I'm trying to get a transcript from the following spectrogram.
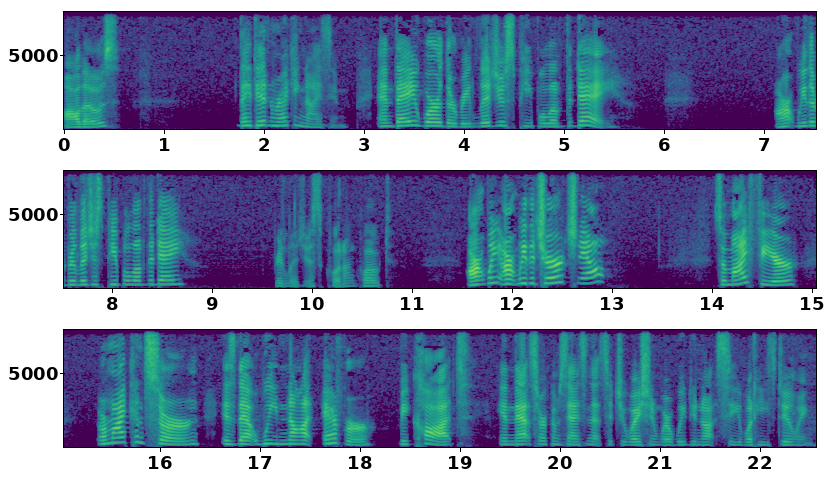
all those. They didn't recognize him. And they were the religious people of the day. Aren't we the religious people of the day? Religious, quote unquote. Aren't we? Aren't we the church now? So, my fear or my concern is that we not ever be caught in that circumstance, in that situation where we do not see what he's doing.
